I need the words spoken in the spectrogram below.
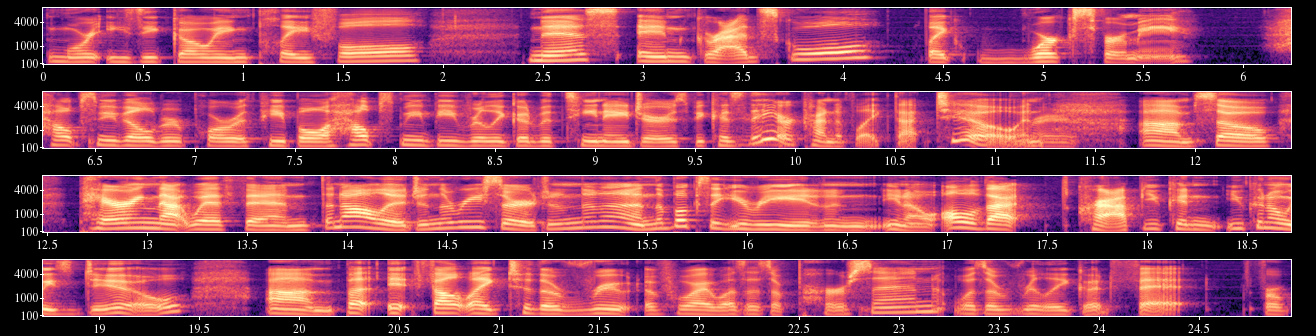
more easygoing playfulness in grad school, like works for me. Helps me build rapport with people, helps me be really good with teenagers because they are kind of like that too. And Right. um, so pairing that with then the knowledge and the research and, and the books that you read and you know all of that crap you can you can always do. Um, but it felt like to the root of who I was as a person was a really good fit for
